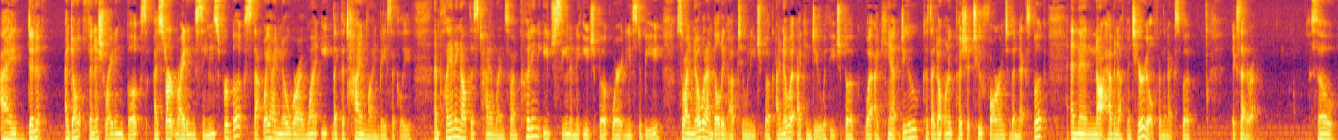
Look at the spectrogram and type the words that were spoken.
I didn't. I don't finish writing books. I start writing scenes for books. That way, I know where I want, like the timeline, basically. I'm planning out this timeline. So I'm putting each scene into each book where it needs to be. So I know what I'm building up to in each book. I know what I can do with each book, what I can't do, because I don't want to push it too far into the next book and then not have enough material for the next book, etc. So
